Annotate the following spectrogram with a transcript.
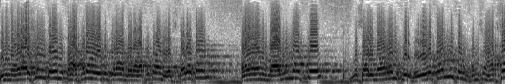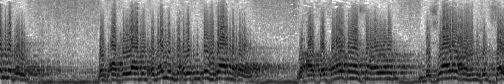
المعنى شيء كون كافرون وتجلا منافقان يشتغلون آن معلومات کے مسلمانوں یہ گروہ کم کن ہمیشہ حفصہ نفر وقت عبداللہ بن عمر رفیقہ ہزار نفر وأكفار كاستعين بسيارة أهم شخصي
